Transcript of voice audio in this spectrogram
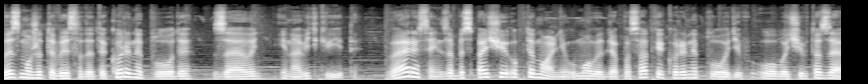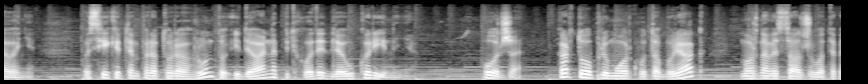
Ви зможете висадити коренеплоди, зелень і навіть квіти. Вересень забезпечує оптимальні умови для посадки коренеплодів, овочів та зелені, оскільки температура ґрунту ідеально підходить для укорінення. Отже, картоплю, моркву та буряк можна висаджувати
